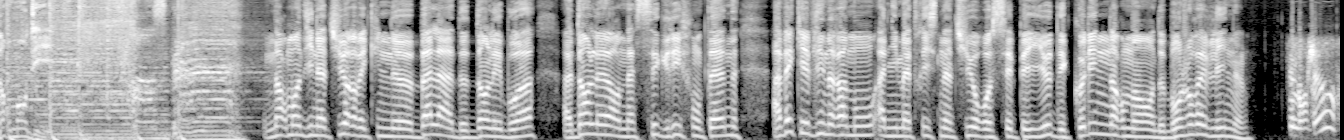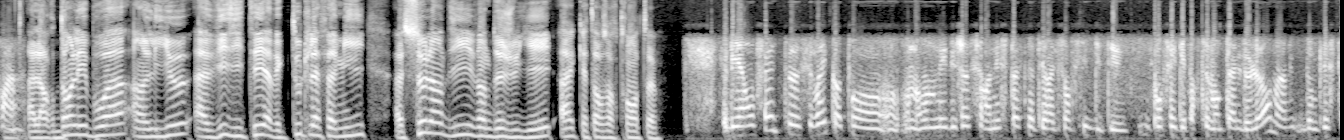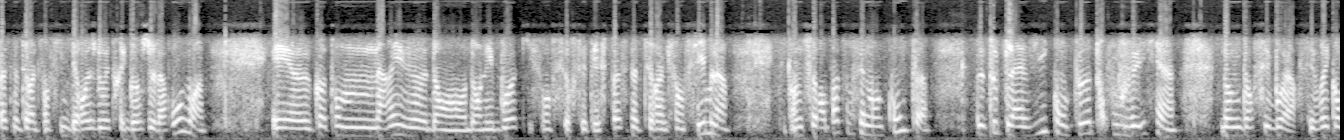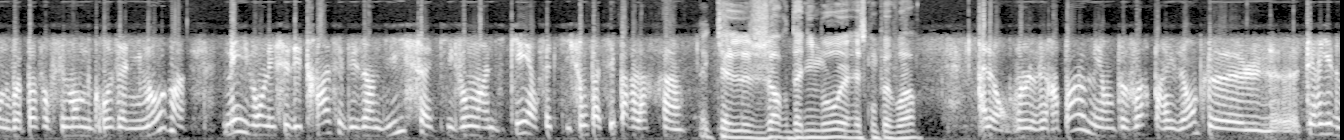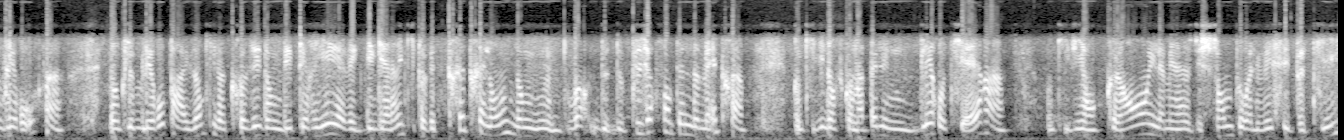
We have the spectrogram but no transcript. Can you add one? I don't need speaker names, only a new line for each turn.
Normandie.
Normandie Nature avec une balade dans les bois, dans l'Eurne à Ségry-Fontaine, avec Evelyne Ramon, animatrice nature au CPIE des collines normandes. Bonjour Evelyne.
Bonjour.
Alors dans les bois, un lieu à visiter avec toute la famille ce lundi 22 juillet à 14h30.
Eh bien, en fait, c'est vrai quand on, on, est déjà sur un espace naturel sensible du conseil départemental de l'Orne, hein, donc l'espace naturel sensible des Roches d'Ouêtre et Gorge de la Rouvre, et euh, quand on arrive dans, dans les bois qui sont sur cet espace naturel sensible, on ne se rend pas forcément compte de toute la vie qu'on peut trouver donc dans ces bois. Alors c'est vrai qu'on ne voit pas forcément de gros animaux, mais ils vont laisser des traces et des indices qui vont indiquer en fait qu'ils sont passés par là.
Quel genre d'animaux est-ce qu'on peut voir?
Alors, on ne le verra pas, mais on peut voir par exemple le terrier de blaireau. Donc le blaireau, par exemple, il va creuser donc des terriers avec des galeries qui peuvent être très très longues, donc de, de plusieurs centaines de mètres. Donc il vit dans ce qu'on appelle une blairotière. Donc il vit en clan, il aménage des chambres pour élever ses petits.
